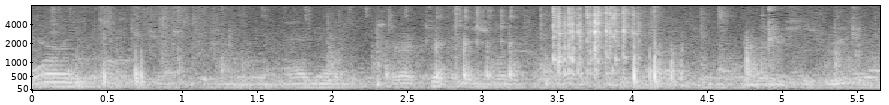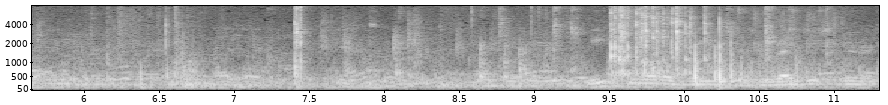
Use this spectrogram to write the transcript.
Barth. Wada. Can I take this one? And he says, read it back. Each one of these is registered and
